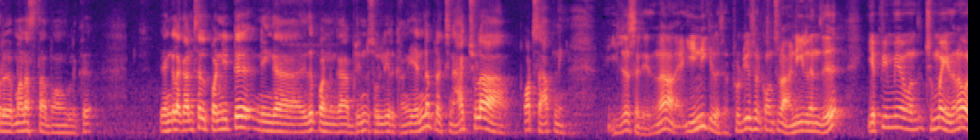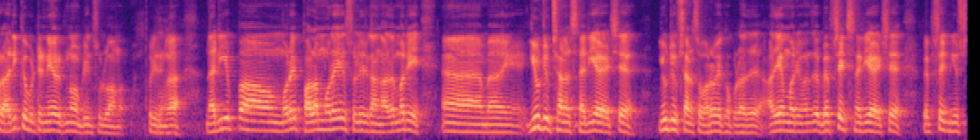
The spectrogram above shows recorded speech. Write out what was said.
ஒரு மனஸ்தாபம் அவங்களுக்கு எங்களை கன்சல்ட் பண்ணிவிட்டு நீங்கள் இது பண்ணுங்க அப்படின்னு சொல்லியிருக்காங்க. என்ன பிரச்சனை? ஆக்சுவலாக வாட்ஸ் ஹேப்னிங் இல்லை சார். இதுனா இன்னைக்கு இல்லை சார். ப்ரொடியூசர் கவுன்சில் அணிலேருந்து எப்பயுமே வந்து சும்மா எதனா ஒரு அறிக்கை விட்டுனே இருக்கணும் அப்படின்னு சொல்லுவாங்க. புரியுதுங்களா? நிறைய ப முறை பல முறை சொல்லியிருக்காங்க. அது மாதிரி யூடியூப் சேனல்ஸ் நிறைய ஆயிடுச்சு. யூடியூப் சேனல்ஸை வர வைக்கக்கூடாது. அதே மாதிரி வந்து வெப்சைட்ஸ் நிறைய ஆயிடுச்சு. வெப்சைட் நியூஸ்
